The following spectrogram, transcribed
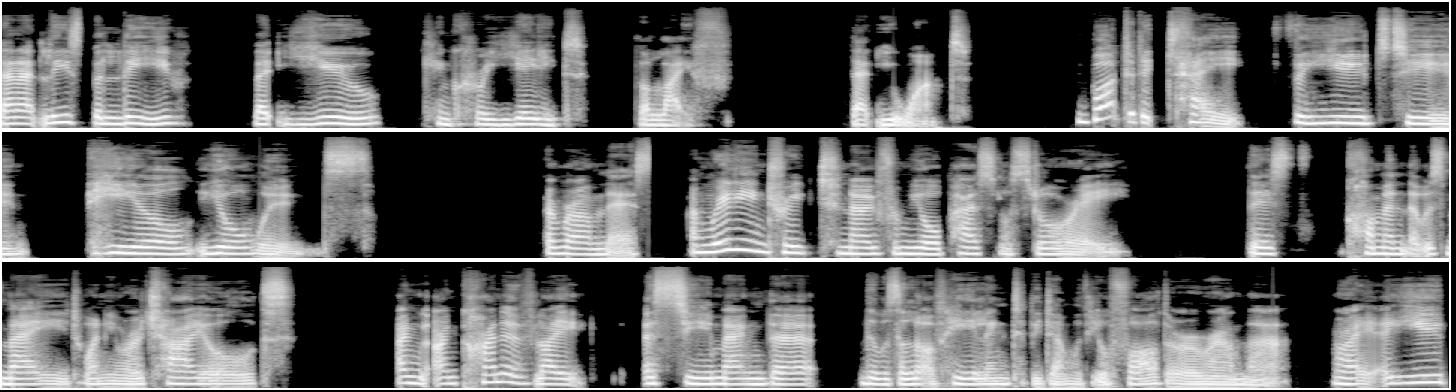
then at least believe that you can create the life that you want. What did it take for you to heal your wounds around this? I'm really intrigued to know from your personal story this comment that was made when you were a child. I'm I'm kind of like assuming that there was a lot of healing to be done with your father around that. Right. Are you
